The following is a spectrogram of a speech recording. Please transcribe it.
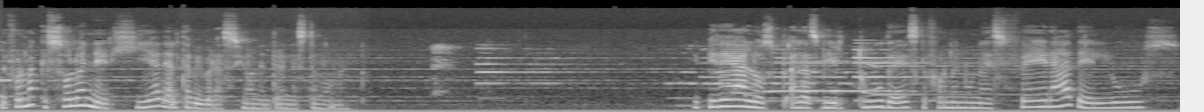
de forma que solo energía de alta vibración entre en este momento. Y pide a, los, a las virtudes que formen una esfera de luz,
